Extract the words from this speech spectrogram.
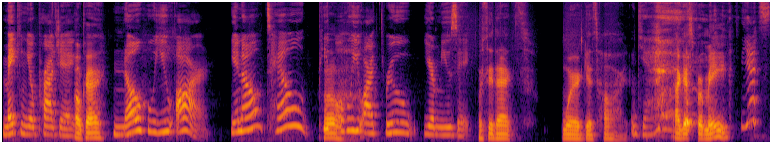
making your project, Okay. know who you are. You know, tell people Oh. who you are through your music. But see, that's where it gets hard. Yeah. I guess for me, yes.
